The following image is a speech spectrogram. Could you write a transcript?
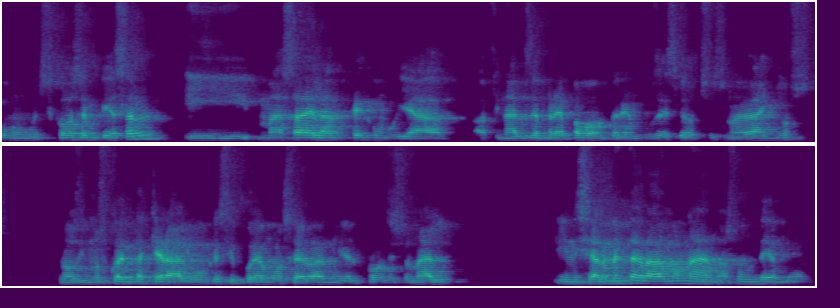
como muchas cosas empiezan, y más adelante, como ya a finales de prepa, cuando teníamos 18, 19 años, nos dimos cuenta que era algo que sí podíamos hacer a nivel profesional. Inicialmente grabamos nada más un demo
